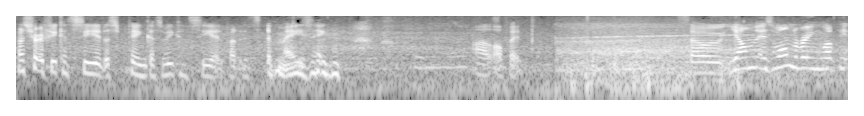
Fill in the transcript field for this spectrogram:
Not sure if you can see it as pink as we can see it, but it's amazing. I love it. So Jan is wondering what the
